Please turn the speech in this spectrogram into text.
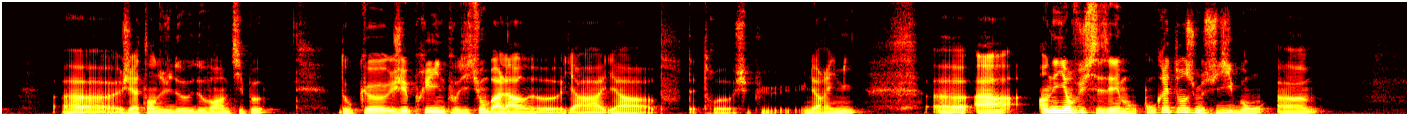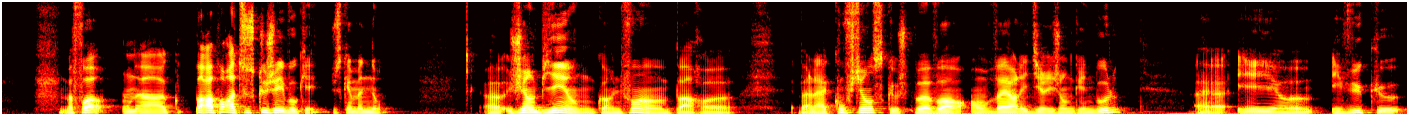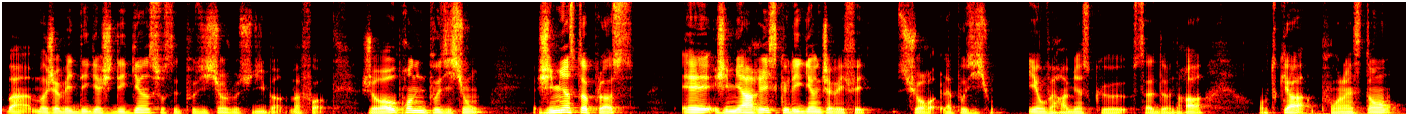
Euh, j'ai attendu de, voir un petit peu. Donc euh, j'ai pris une position, bah là, euh, il y a, peut-être, je sais plus, une heure et demie, en ayant vu ces éléments. Concrètement, je me suis dit, bon, ma foi, on a, par rapport à tout ce que j'ai évoqué jusqu'à maintenant, j'ai un biais, hein, encore une fois, hein, par ben, la confiance que je peux avoir envers les dirigeants de Green Bull. Euh, euh, et, vu que ben, moi j'avais dégagé des gains sur cette position, je me suis dit, ben, ma foi, je vais reprendre une position. J'ai mis un stop loss et j'ai mis à risque les gains que j'avais fait sur la position. Et on verra bien ce que ça donnera. En tout cas, pour l'instant,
